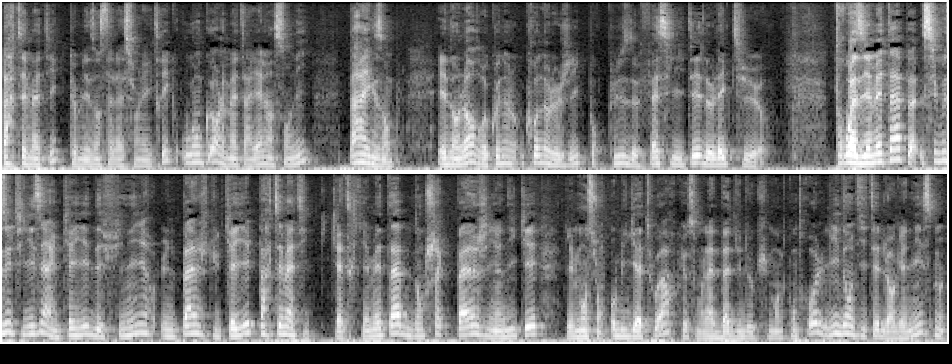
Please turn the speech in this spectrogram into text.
par thématique comme les installations électriques ou encore le matériel incendie par exemple, et dans l'ordre chronologique pour plus de facilité de lecture. Troisième étape, si vous utilisez un cahier, définir une page du cahier par thématique. Quatrième étape, dans chaque page, y indiquer les mentions obligatoires que sont la date du document de contrôle, l'identité de l'organisme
